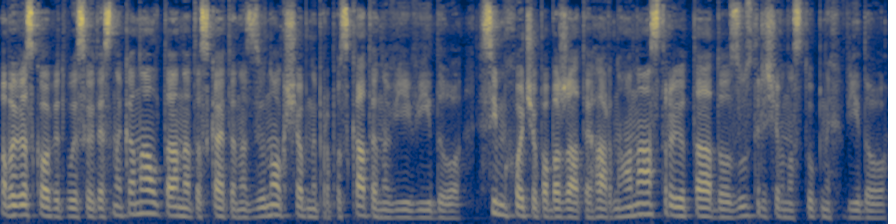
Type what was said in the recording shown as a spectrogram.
Обов'язково підписуйтесь на канал та натискайте на дзвінок, щоб не пропускати нові відео. Всім хочу побажати гарного настрою та до зустрічі в наступних відео.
